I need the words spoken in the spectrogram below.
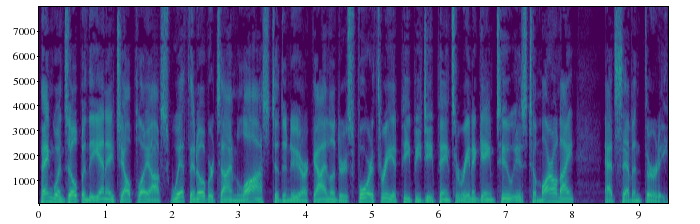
Penguins opened the NHL playoffs with an overtime loss to the New York Islanders 4-3 at PPG Paints Arena. Game 2 is tomorrow night at 7:30.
